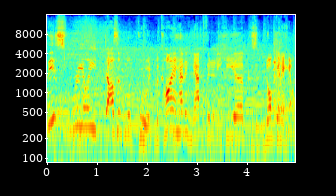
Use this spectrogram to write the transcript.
This really doesn't look good. Micaiah having map affinity here is not to help.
